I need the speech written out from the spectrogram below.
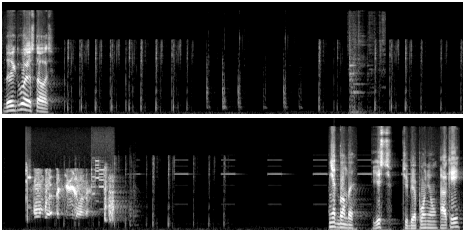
Да их двое осталось. Нет бомбы. Есть? Тебя понял. Окей.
